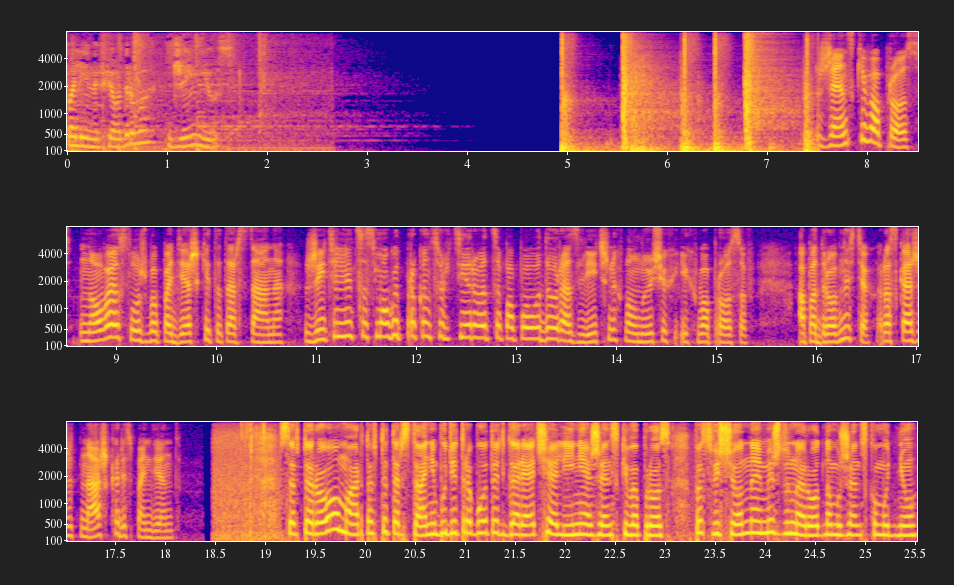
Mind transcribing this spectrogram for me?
Полина Федорова, G-News. Женский вопрос. Новая служба поддержки Татарстана. Жительницы смогут проконсультироваться по поводу различных волнующих их вопросов. О подробностях расскажет наш корреспондент. Со 2 марта в Татарстане будет работать горячая линия «Женский вопрос», посвященная Международному женскому дню.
